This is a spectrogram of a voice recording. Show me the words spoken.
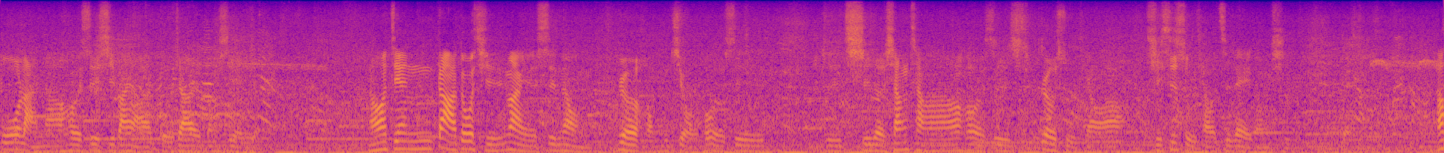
波兰啊或者是西班牙的国家的东西也有。然后今天大多其实卖的是那种热红酒或者是。吃的香肠啊，或者是热薯条啊、起司薯条之类的东西。对，好，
